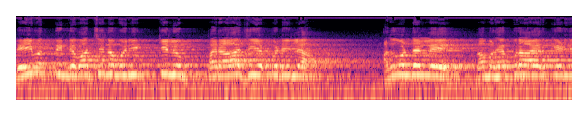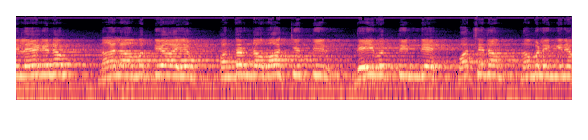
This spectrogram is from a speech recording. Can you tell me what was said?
ദൈവത്തിന്റെ വചനം ഒരിക്കലും പരാജയപ്പെടില്ല. അതുകൊണ്ടല്ലേ നമ്മൾ ഹെബ്രായർക്ക് എഴുതിയ ലേഖനം നാലാം അധ്യായം പന്ത്രണ്ടാം വാക്യത്തിൽ ദൈവത്തിന്റെ വചനം നമ്മൾ ഇങ്ങനെ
